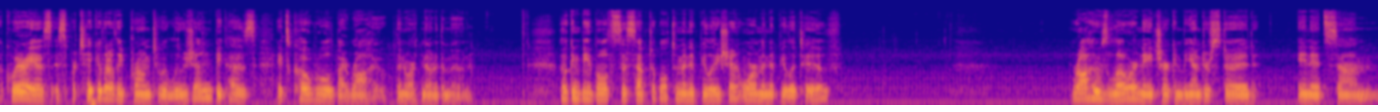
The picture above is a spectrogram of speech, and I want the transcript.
Aquarius is particularly prone to illusion because it's co ruled by Rahu, the north node of the moon who can be both susceptible to manipulation or manipulative. Rahu's lower nature can be understood in its um,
